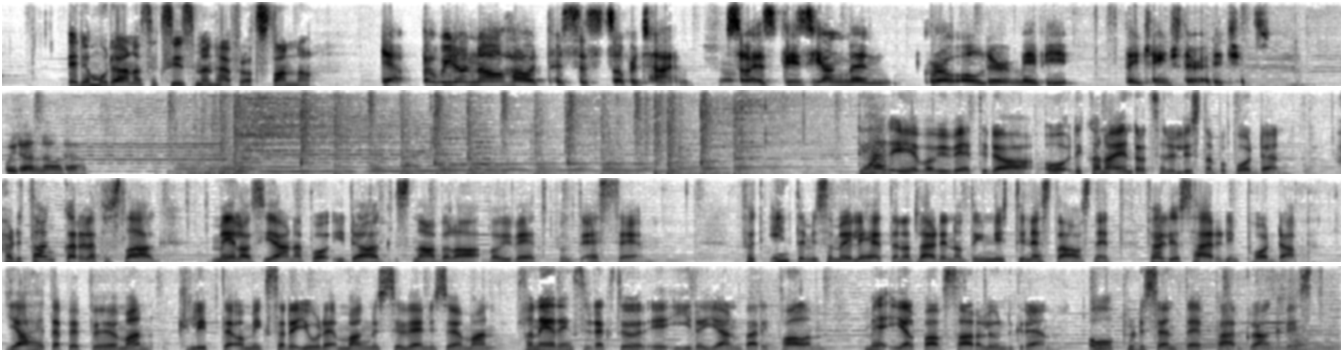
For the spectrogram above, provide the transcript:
är den moderna sexismen här för att stanna? Yeah, but we don't know how it persists over time. Sure. So as these young men grow older, maybe they change their attitudes. We don't know that. Det här är vad vi vet idag och det kan ha ändrats när du lyssnar på podden. Har du tankar eller förslag? Maila oss gärna på idag För att inte missa möjligheten att lära dig något nytt i nästa avsnitt, följ oss här i din poddapp. Jag heter Peppe Öhman, klippte och mixade gjorde Magnus Silvenius Öhman, planeringsredaktör är Ida Jernberg Palm med hjälp av Sara Lundgren. Och producent är Per Granqvist.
